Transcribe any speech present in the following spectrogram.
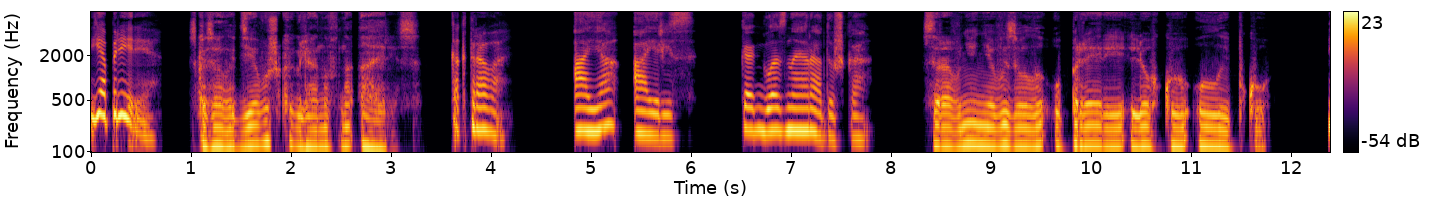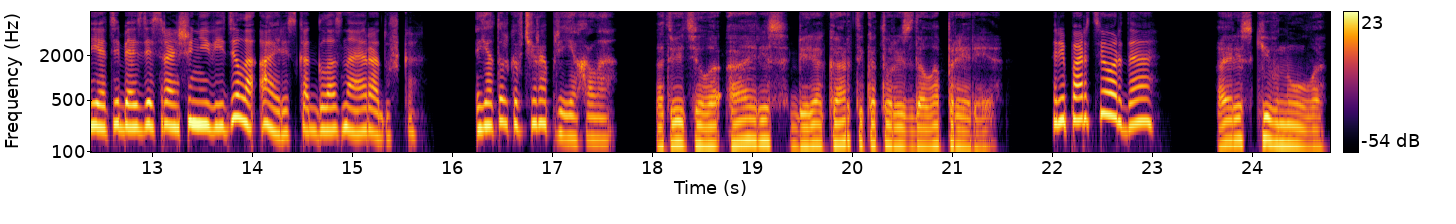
«Я прерия», — сказала девушка, глянув на Айрис. «Как трава». «А я Айрис, как глазная радужка». Сравнение вызвало у прерии легкую улыбку. «Я тебя здесь раньше не видела, Айрис, как глазная радужка». «Я только вчера приехала», — ответила Айрис, беря карты, которые сдала прерия. «Репортер, да?» Айрис кивнула,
